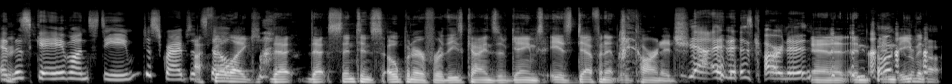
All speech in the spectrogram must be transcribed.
And this game on Steam describes itself. I itself. feel like that that sentence opener for these kinds of games is definitely carnage. yeah, it is Carnage. And, and, and Talking even about-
